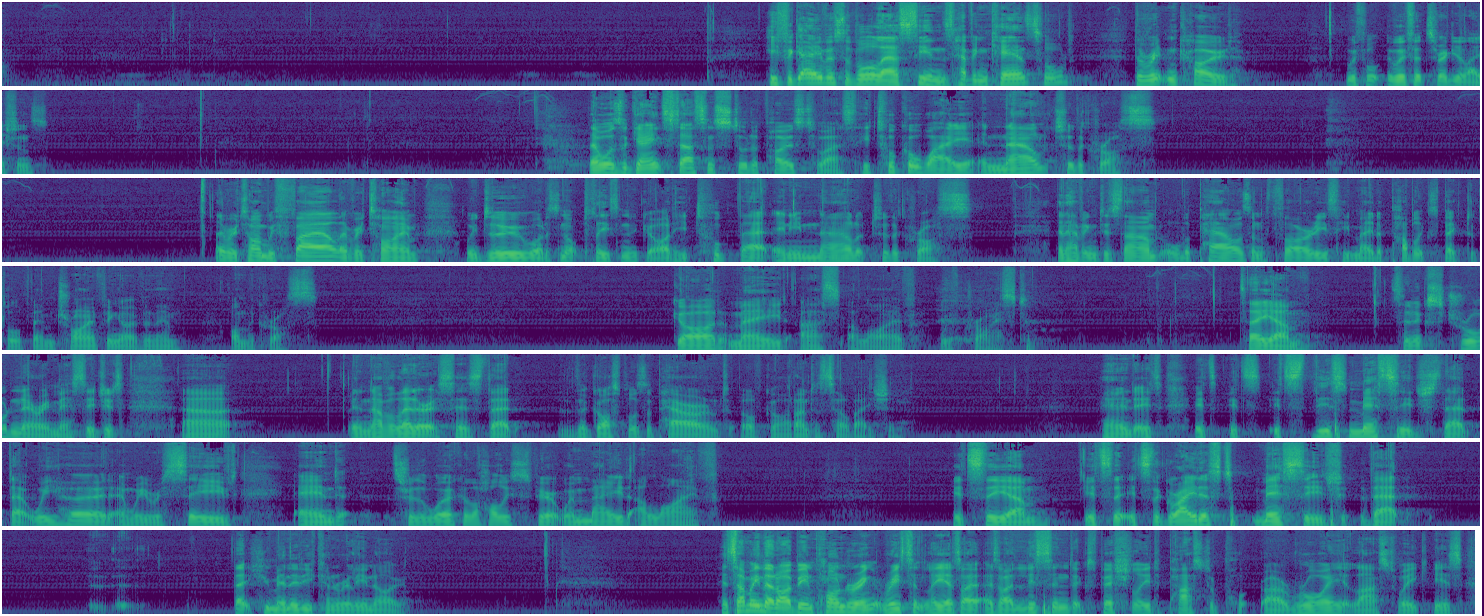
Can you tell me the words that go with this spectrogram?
He forgave us of all our sins, having cancelled the written code with, with its regulations. That was against us and stood opposed to us. He took away and nailed it to the cross. Every time we fail, every time we do what is not pleasing to God, He took that and He nailed it to the cross. And having disarmed all the powers and authorities, He made a public spectacle of them, triumphing over them on the cross. God made us alive with Christ. It's, a, um, it's an extraordinary message. It's, uh, in another letter, it says that the gospel is the power of God unto salvation. And it's, it's, it's, it's this message that, that we heard and we received, and through the work of the Holy Spirit, we're made alive. It's the, um, it's the, it's the greatest message that that humanity can really know. And something that I've been pondering recently as I, as I listened, especially to Pastor uh, Roy last week, is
